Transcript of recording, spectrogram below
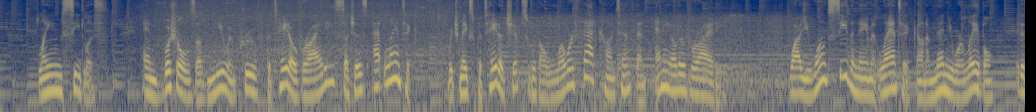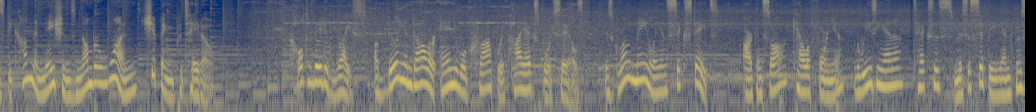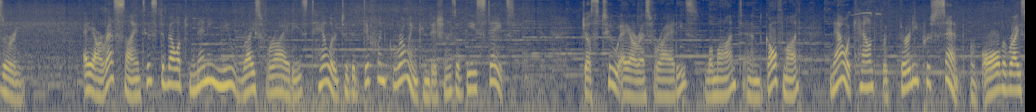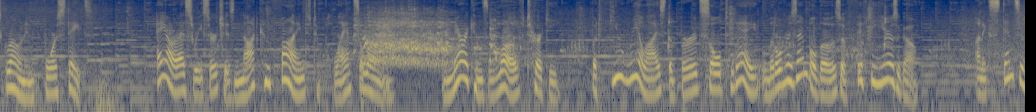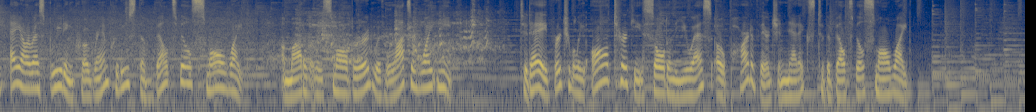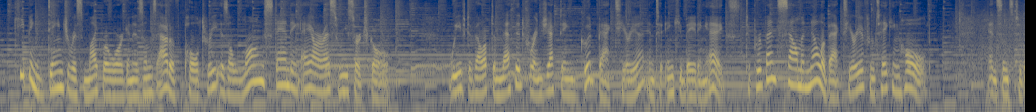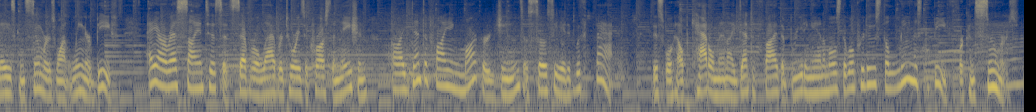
Flame Seedless, and bushels of new improved potato varieties such as Atlantic, which makes potato chips with a lower fat content than any other variety. While you won't see the name Atlantic on a menu or label, it has become the nation's number one chipping potato. Cultivated rice, a billion dollar annual crop with high export sales, is grown mainly in six states Arkansas, California, Louisiana, Texas, Mississippi, and Missouri. ARS scientists developed many new rice varieties tailored to the different growing conditions of these states. Just two ARS varieties, Lemont and Gulfmont, now account for 30% of all the rice grown in four states. ARS research is not confined to plants alone. Americans love turkey, but few realize the birds sold today little resemble those of 50 years ago an extensive ARS breeding program produced the Beltsville Small White, a moderately small bird with lots of white meat. Today, virtually all turkeys sold in the U.S. owe part of their genetics to the Beltsville Small White. Keeping dangerous microorganisms out of poultry is a long-standing ARS research goal. We've developed a method for injecting good bacteria into incubating eggs to prevent salmonella bacteria from taking hold. And since today's consumers want leaner beef, ARS scientists at several laboratories across the nation are identifying marker genes associated with fat. This will help cattlemen identify the breeding animals that will produce the leanest beef for consumers.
